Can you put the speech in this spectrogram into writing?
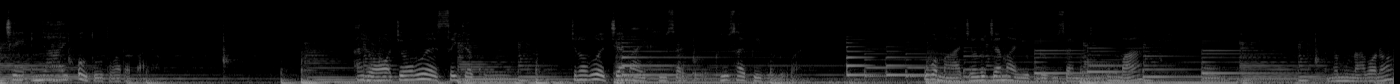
အချိန်အများကြီးပုတ်တိုးသွားတတ်ပါတယ်အဲ့တော့ကျွန်တော်တို့ရဲ့စိတ်ဓာတ်ကို ကျွန်တော်တို့ရဲ့ကျန်းမာရေးခူးဆိုင်ဖို့ခူးဆိုင်ပေးဖို့လိုပါတယ်ဥပမာကျွန်တော်တို့ကျန်းမာရေးကိုဘယ်လိုခူးဆိုင်မလဲဆိုဥပမာဟိုနမူနာပေါ့နော်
